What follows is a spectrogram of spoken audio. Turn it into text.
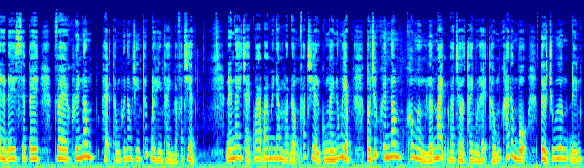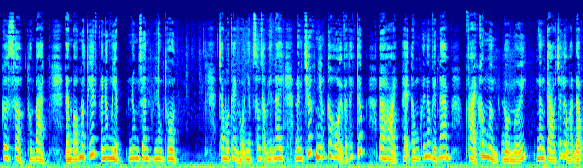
NDCP về khuyến nông, hệ thống khuyến nông chính thức được hình thành và phát triển. Đến nay trải qua 30 năm hoạt động phát triển cùng ngành nông nghiệp, tổ chức khuyến nông không ngừng lớn mạnh và trở thành một hệ thống khá đồng bộ từ trung ương đến cơ sở thôn bản, gắn bó mật thiết với nông nghiệp, nông dân, nông thôn. Trong bối cảnh hội nhập sâu rộng hiện nay, đứng trước những cơ hội và thách thức, đòi hỏi hệ thống khuyến nông Việt Nam phải không ngừng đổi mới, nâng cao chất lượng hoạt động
